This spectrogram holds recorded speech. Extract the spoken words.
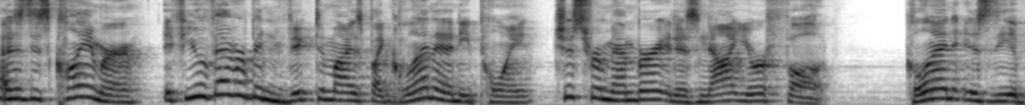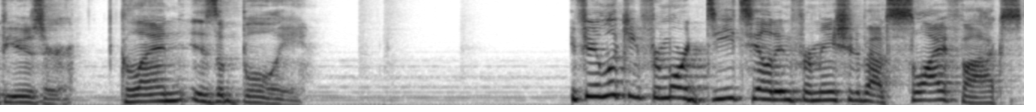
As a disclaimer, if you have ever been victimized by Glenn at any point, just remember it is not your fault. Glenn is the abuser. Glenn is a bully. If you're looking for more detailed information about Sly Fox,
